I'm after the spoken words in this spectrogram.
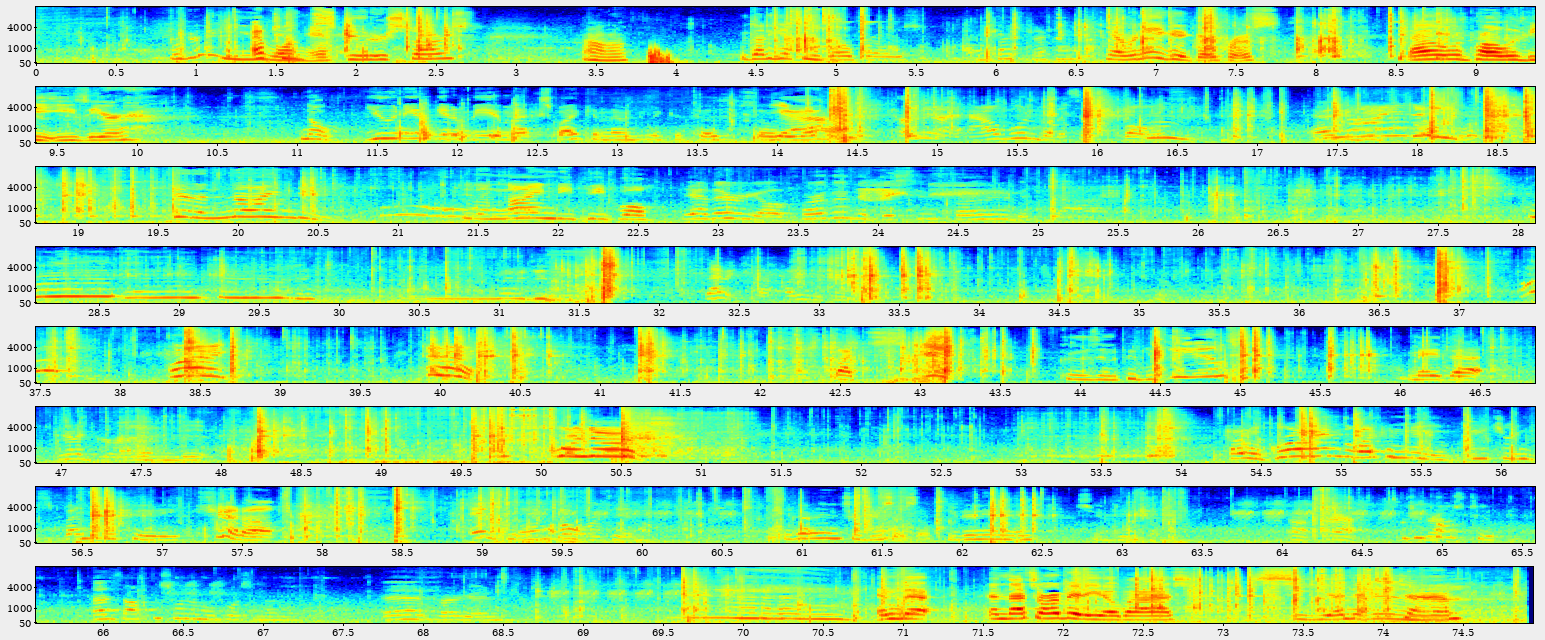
We're gonna I have one YouTube scooter stars. I don't know. We gotta get some GoPros. Yeah, we need to get GoPros. That would probably be easier. No. You need to get a BMX bike and then we could test. So Yeah. I mean, I have one, but it's mm. a phone. Ninety. Did a ninety. Did a 90 people. Yeah, there we go. Further the distance, further the shot. Cruising, cruising. Damn it, stop fighting me. Like cruise into people's DMs. Made that. I gotta grind it. How to grind like a noob, featuring Spencer Shut up. And Sam Overton. We gotta introduce ourselves. We didn't even introduce him. Oh crap. What you post to? Uh, stop this one and we'll post another. Uh, okay. And that and that's our video, guys. See you next time.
